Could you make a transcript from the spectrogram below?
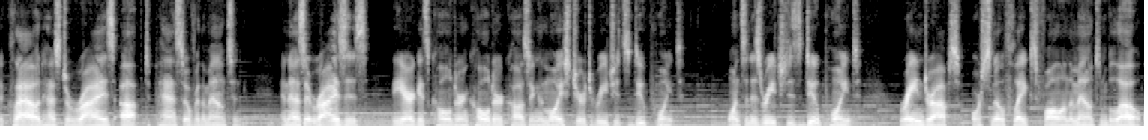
The cloud has to rise up to pass over the mountain, and as it rises, the air gets colder and colder, causing the moisture to reach its dew point. Once it has reached its dew point, raindrops or snowflakes fall on the mountain below.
